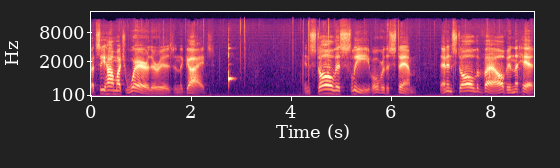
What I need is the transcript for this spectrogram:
Let's see how much wear there is in the guides. Install this sleeve over the stem. Then install the valve in the head.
